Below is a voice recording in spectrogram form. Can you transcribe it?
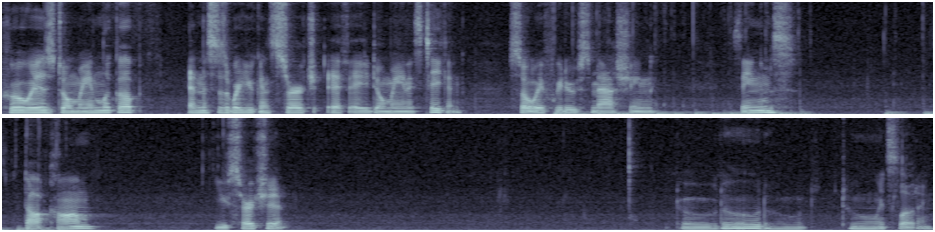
Whois domain lookup and this is where you can search if a domain is taken. So if we do smashing themes.com, you search it. Do, do, do, Ooh, it's loading.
